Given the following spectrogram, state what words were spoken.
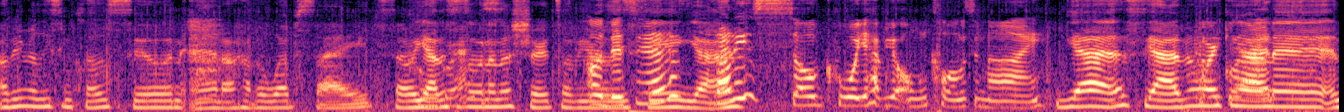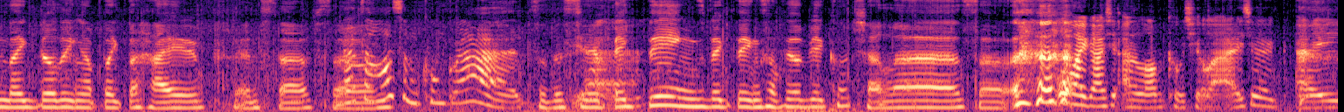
I'll be releasing clothes soon and I'll have a website. So yeah, this is one of the shirts I'll be Oh, this releasing. is? Yeah. That is so cool. You have your own clothes line. Yes, yeah, I've been working on it and like building up like the hype and stuff. So That's awesome. Congrats. So this year, Yeah. big things, big things. Hopefully, it'll be at Coachella. So. oh my gosh, I love Coachella. I Actually, I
